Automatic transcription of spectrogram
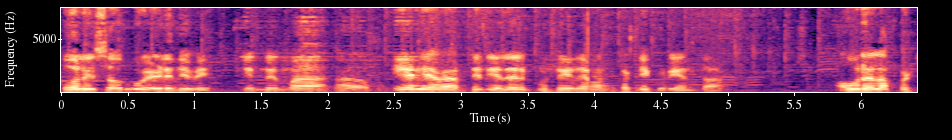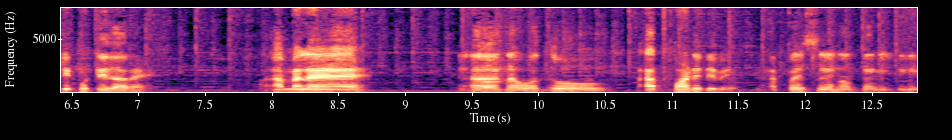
ಪೊಲೀಸ್ ಅವ್ರಿಗೂ ಹೇಳಿದೀವಿ ನಿಮ್ ನಿಮ್ಮ ಏರಿಯಾ ವ್ಯಾಪ್ತಿಯಲ್ಲಿ ಎಲ್ಲೆಲ್ಲಿ ಗುಂಡಿ ಇದೆ ಒಂದು ಪಟ್ಟಿ ಕೊಡಿ ಅಂತ. ಅವರೆಲ್ಲ ಪಟ್ಟಿ ಕೊಟ್ಟಿದ್ದಾರೆ. ಆಮೇಲೆ ನಾವೊಂದು ಆಪ್ ಮಾಡಿದೀವಿ. ಆಪ್ ಹೆಸರು ಏನೋ ಕರಿತೀವಿ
